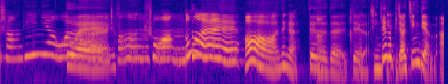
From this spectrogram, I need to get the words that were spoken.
上的鸟儿成双对。哦，那个，对对嗯对，这个这个比较经典嘛，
